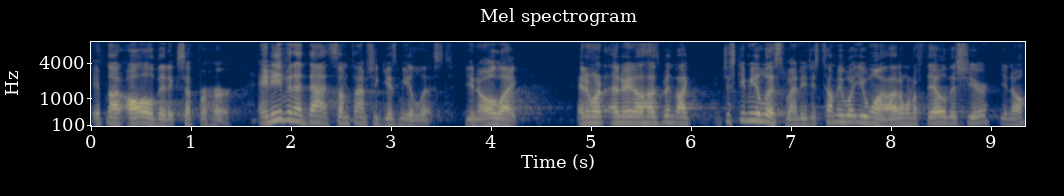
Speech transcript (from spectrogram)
if not all of it, except for her. And even at that, sometimes she gives me a list. You know, like anyone, any other husband, like just give me a list, Wendy. Just tell me what you want. I don't want to fail this year. You know,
